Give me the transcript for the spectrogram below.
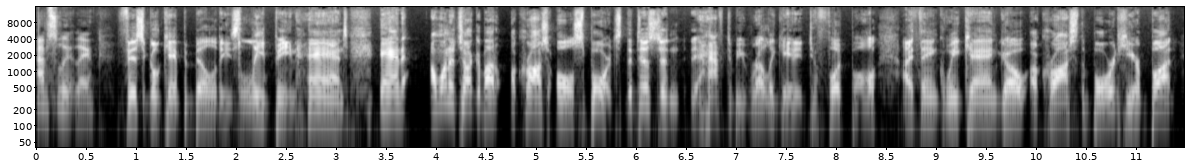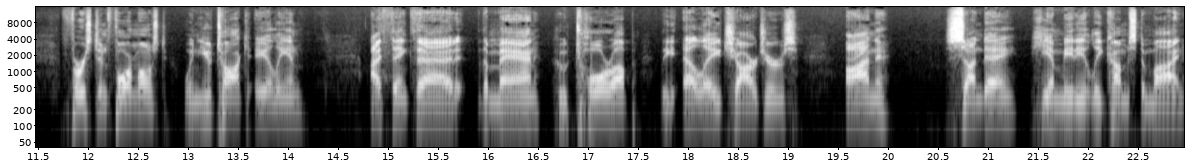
Absolutely. Physical capabilities, leaping, hands. And I want to talk about across all sports. That doesn't have to be relegated to football. I think we can go across the board here. But first and foremost, when you talk alien, I think that the man who tore up the LA Chargers on Sunday, he immediately comes to mind.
